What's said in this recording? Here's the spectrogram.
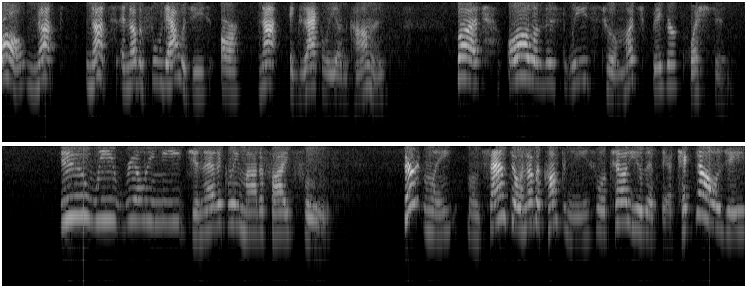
all, nut, nuts and other food allergies are not exactly uncommon. But all of this leads to a much bigger question. Do we really need genetically modified food? Certainly, Monsanto and other companies will tell you that their technology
